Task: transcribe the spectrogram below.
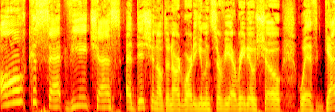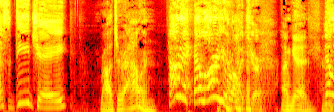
all cassette VHS edition of the Nardwuar, the Human Serviette radio show with guest DJ. Roger Allen. How the hell are you, Roger? I'm good. Now,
